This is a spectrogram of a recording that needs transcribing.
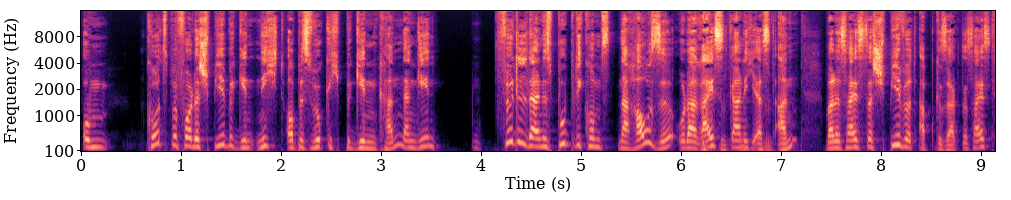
um kurz bevor das Spiel beginnt, nicht, ob es wirklich beginnen kann. Dann gehen ein Viertel deines Publikums nach Hause oder reist gar nicht erst an, weil das heißt, das Spiel wird abgesagt. Das heißt,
